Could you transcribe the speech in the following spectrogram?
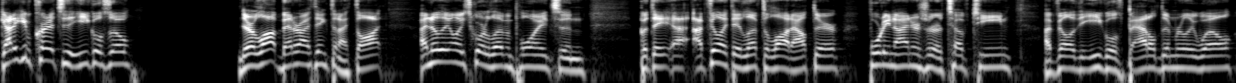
Got to give credit to the Eagles, though. They're a lot better, I think, than I thought. I know they only scored 11 points, and but they I feel like they left a lot out there. 49ers are a tough team. I feel like the Eagles battled them really well.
